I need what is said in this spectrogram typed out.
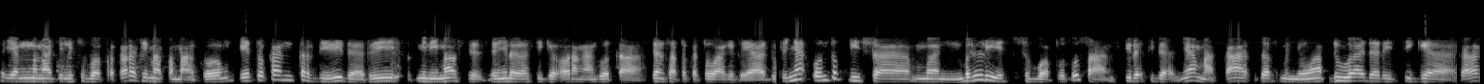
yang mengadili sebuah perkara di Mahkamah Agung itu kan terdiri dari minimal setidaknya adalah tiga orang anggota dan satu ketua gitu ya. Artinya untuk bisa membeli sebuah putusan tidak-tidaknya maka harus menyuap dua dari tiga. Karena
